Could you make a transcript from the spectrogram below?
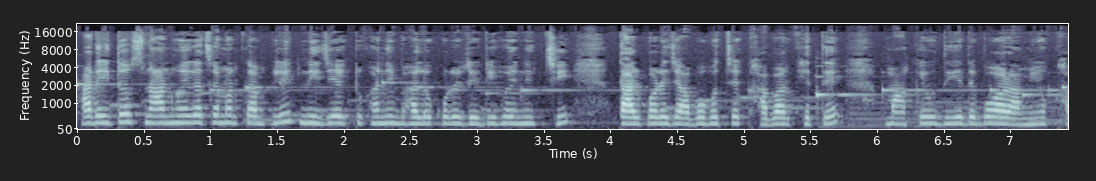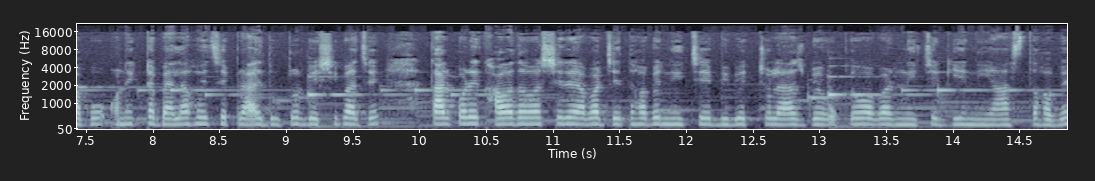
আর এই তো স্নান হয়ে গেছে আমার কমপ্লিট নিজে একটুখানি ভালো করে রেডি হয়ে নিচ্ছি। তারপরে যাব হচ্ছে খাবার খেতে। মাকেও দিয়ে দেবো আর আমিও খাব। অনেকটা বেলা হয়েছে, প্রায় দুটোর বেশি বাজে। তারপরে খাওয়া দাওয়া সেরে আবার যেতে হবে, নিচে বিবেক চলে আসবে, ওকেও আবার নিচে গিয়ে নিয়ে আসতে হবে।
